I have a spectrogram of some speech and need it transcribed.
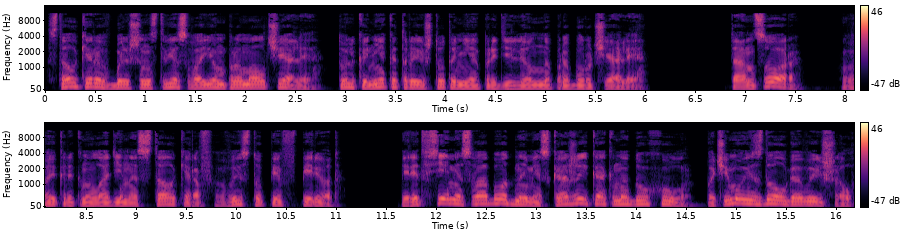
Сталкеры в большинстве своем промолчали, только некоторые что-то неопределенно пробурчали. «Танцор!» — выкрикнул один из сталкеров, выступив вперед. «Перед всеми свободными скажи, как на духу, почему из долга вышел?»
